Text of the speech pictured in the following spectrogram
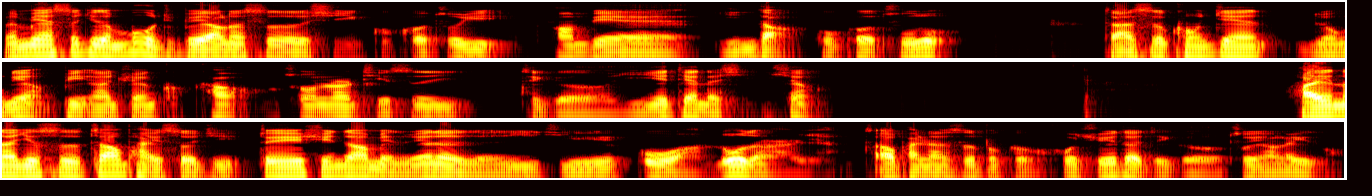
门面设计的目的标呢是吸引顾客注意，方便引导顾客出入，展示空间容量并安全可靠，从而提升这个营业店的形象。还有呢，就是招牌设计。对于寻找美容院的人以及过往路人而言，招牌呢是不可或缺的这个重要内容。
